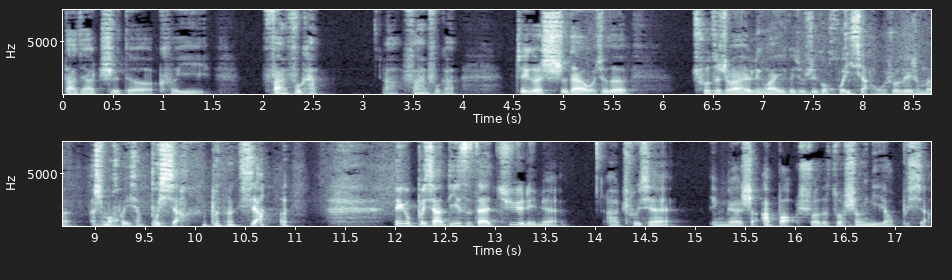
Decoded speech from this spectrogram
大家值得可以反复看啊，反复看这个时代，我觉得。除此之外，还有另外一个，就是这个回响。我说为什么什么回响不响，不能响？那个不响，第一次在剧里面啊出现，应该是阿宝说的，做生意要不响。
